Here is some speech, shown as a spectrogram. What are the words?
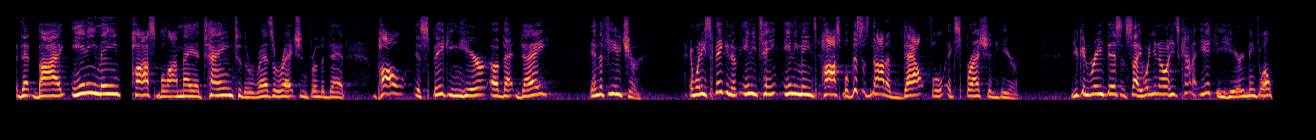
That by any means possible I may attain to the resurrection from the dead. Paul is speaking here of that day in the future. And when he's speaking of any, any means possible, this is not a doubtful expression here. You can read this and say, well, you know what, he's kind of iffy here. He means, well,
